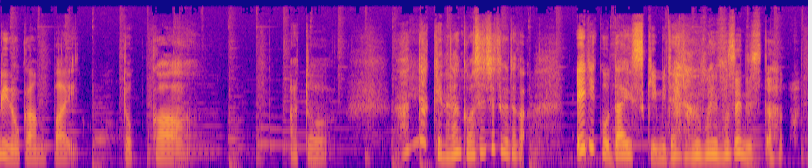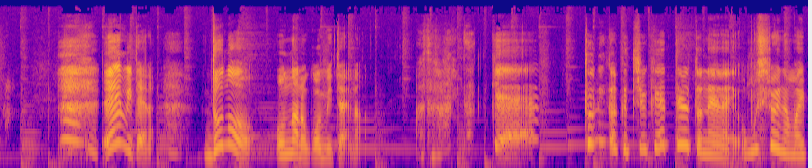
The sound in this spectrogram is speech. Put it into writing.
利の乾杯とかあとなんだっけな。なんか忘れちゃったけどなんかエリコ大好きみたいなのもいませんでした？え？みたいな。どの女の子？みたいな。あとなんだっけ？とにかく中継やってるとね面白い名前いっ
